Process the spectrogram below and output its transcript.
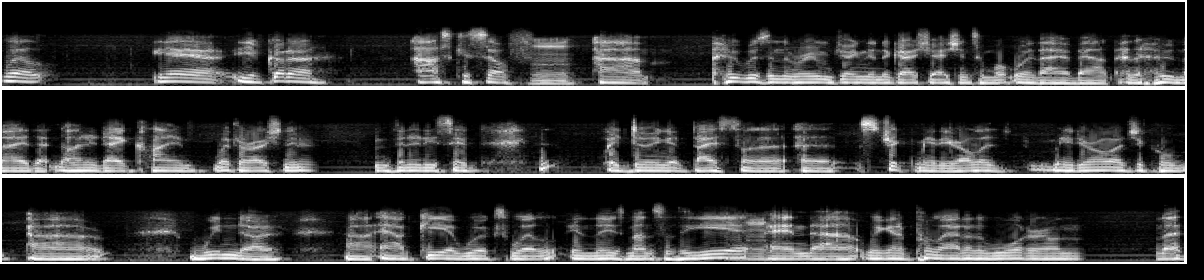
Well, yeah, you've got to ask yourself Mm. um, who was in the room during the negotiations and what were they about, and who made that 90-day claim. Whether Ocean Infinity said we're doing it based on a, a strict meteorolog- meteorological uh, window. Uh, our gear works well in these months of the year, and uh, we're going to pull out of the water on that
